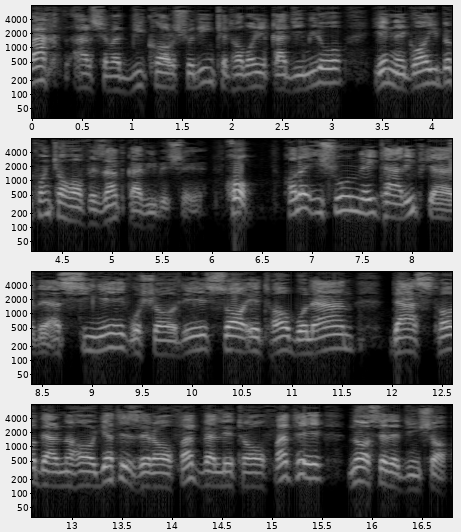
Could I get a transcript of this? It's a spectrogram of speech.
وقت عرض شود بیکار شدی این کتاب های قدیمی رو یه نگاهی بکن که حافظت قوی بشه. خب حالا ایشون هی تعریف کرده از سینه گشاده ساعدها بلند دستها در نهایت زرافت و لطافت ناصر شاه.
